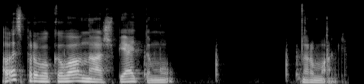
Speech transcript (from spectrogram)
Але спровокував на H5, тому нормально.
